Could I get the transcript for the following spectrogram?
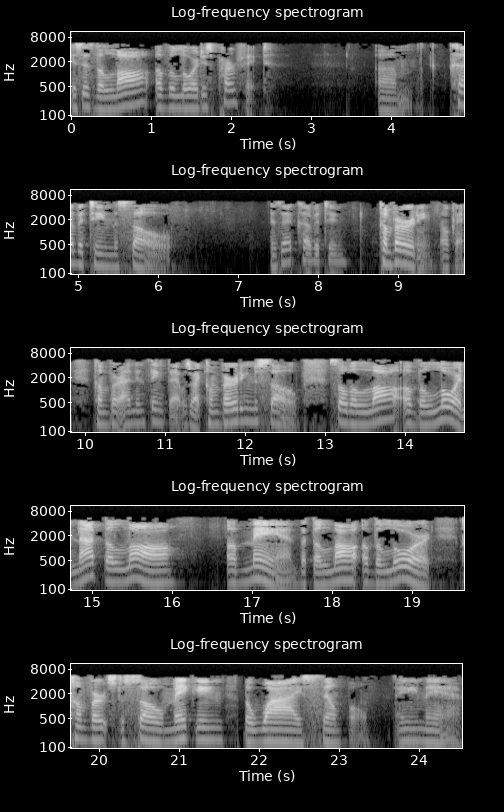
it says, The law of the Lord is perfect, um, coveting the soul. Is that coveting? Converting. Okay. Convert. I didn't think that was right. Converting the soul. So the law of the Lord, not the law of man, but the law of the Lord converts the soul, making the wise simple. Amen.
